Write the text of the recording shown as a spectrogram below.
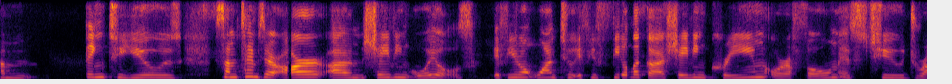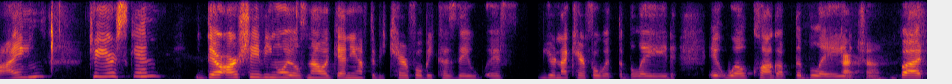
um thing to use sometimes there are um, shaving oils. If you don't want to if you feel like a shaving cream or a foam is too drying to your skin there are shaving oils. Now again you have to be careful because they if you're not careful with the blade, it will clog up the blade. Gotcha. But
